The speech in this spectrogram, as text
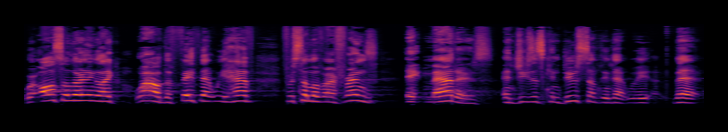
we're also learning like, wow, the faith that we have for some of our friends, it matters. And Jesus can do something that we that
